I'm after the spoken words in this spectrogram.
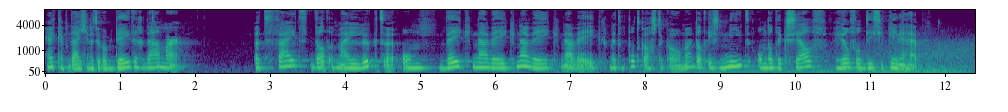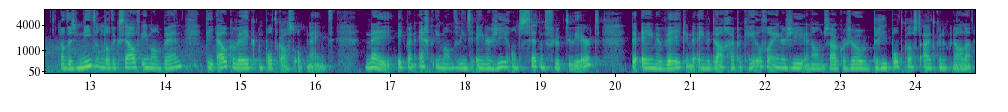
ik heb een tijdje natuurlijk ook daten gedaan, maar het feit dat het mij lukte om week na week na week na week met een podcast te komen, dat is niet omdat ik zelf heel veel discipline heb. Dat is niet omdat ik zelf iemand ben die elke week een podcast opneemt. Nee, ik ben echt iemand wiens energie ontzettend fluctueert. De ene week en de ene dag heb ik heel veel energie en dan zou ik er zo drie podcasts uit kunnen knallen.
